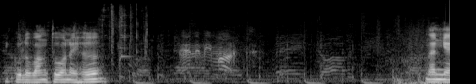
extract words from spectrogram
ให้กูระวังตัวหน่อยเฮ้อะนั่นไง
